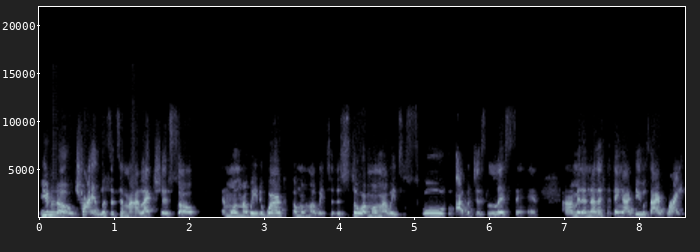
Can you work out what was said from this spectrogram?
you know, try and listen to my lectures. So I'm on my way to work, I'm on my way to the store, I'm on my way to school. I would just listen. Um, and another thing I do is I write.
